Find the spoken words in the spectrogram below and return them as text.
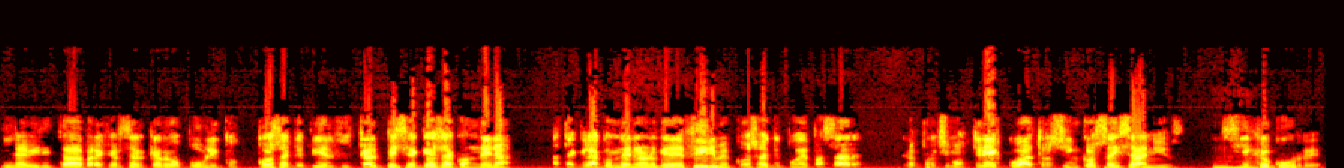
inhabilitada para ejercer cargos públicos, cosa que pide el fiscal pese a que haya condena, hasta que la condena no quede firme, cosa que puede pasar los próximos 3, 4, 5, 6 años, si es que ocurre.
